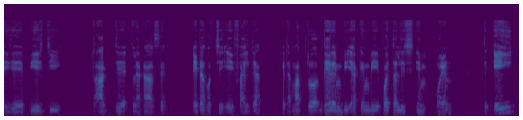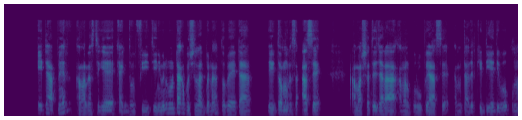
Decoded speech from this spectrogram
এই যে পিএইচডি ড্রাগ যে লেখা আছে এটা হচ্ছে এই ফাইলটা। এটা মাত্র দেড় এমবি, এক এমবি, পঁয়তাল্লিশ এম, পয়েন্ট। তো এই, এটা আপনার আমার কাছ থেকে একদম ফ্রিতে নেবেন, কোনো টাকা পয়সা লাগবে না। তবে এটা যেহেতু আমার কাছে আছে, আমার সাথে যারা আমার গ্রুপে আছে, আমি তাদেরকে দিয়ে দিব, কোনো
